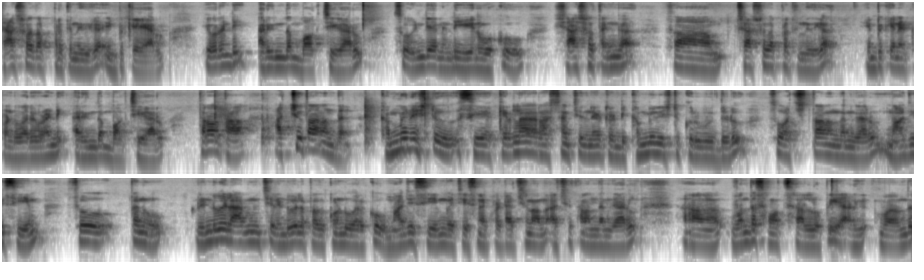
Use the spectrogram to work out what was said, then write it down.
శాశ్వత ప్రతినిధిగా ఎంపికయ్యారు. ఎవరండి? అరిందం బాగ్చి గారు. సో ఇండియా నుండి యుఎన్ఓకు శాశ్వతంగా శాశ్వత ప్రతినిధిగా ఎంపికైనటువంటి వారు ఎవరండి? అరిందం బాగ్చి గారు. తర్వాత అచ్యుతానందన్ కమ్యూనిస్టు కేరళ రాష్ట్రానికి చెందినటువంటి కమ్యూనిస్టు కురువృద్ధుడు. సో అచ్యుతానందన్ గారు మాజీ సీఎం. సో తను రెండు వేల ఆరు నుంచి రెండు వేల పదకొండు వరకు మాజీ సీఎంగా చేసినటువంటి అచ్యుతా అచ్యుతానందన్ గారు వంద సంవత్సరాల్లోపి అడుగు వంద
